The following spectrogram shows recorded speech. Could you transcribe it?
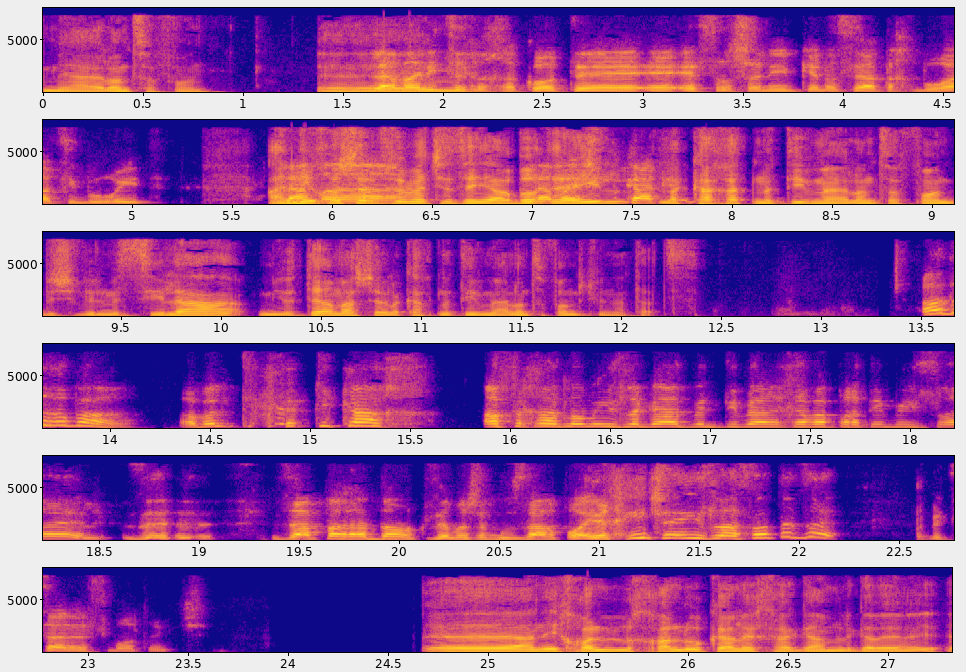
מאיילון צפון. למה אני צריך לחכות עשר שנים כנוסע תחבורה ציבורית? אני למה, חושב באמת שזה יהיה הרבה יותר יעיל לקחת נתיב מאלון צפון בשביל מסילה, יותר מאשר לקחת נתיב מאלון צפון בשביל נת"צ. אדרבה, אבל תיקח, אף אחד לא מעז לגעת בנתיבי הרכב הפרטי בישראל. זה, זה הפרדוקס, זה מה שמוזר פה. היחיד שהעז לעשות את זה, בצלאל סמוטריץ'. Uh, אני חול, חלוק עליך גם לגבי uh,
